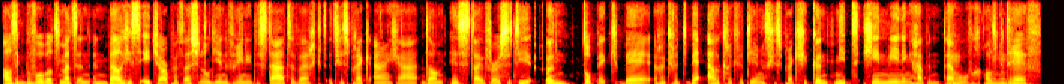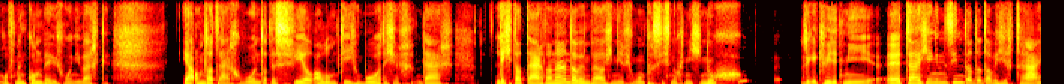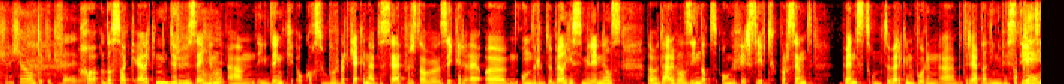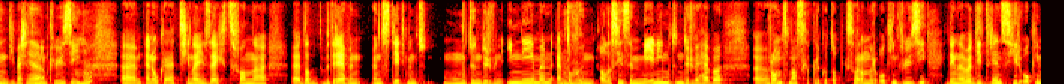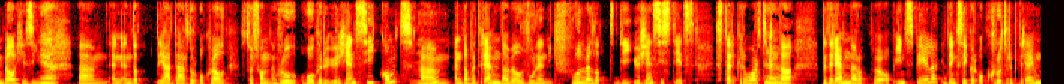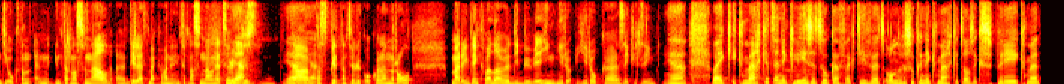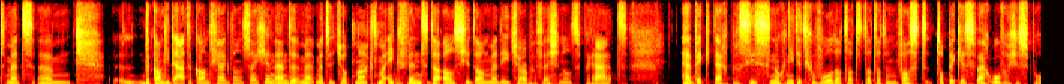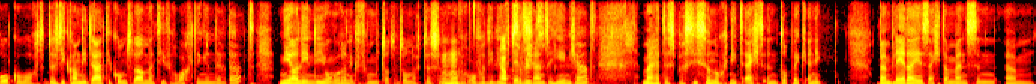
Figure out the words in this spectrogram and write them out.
als ik bijvoorbeeld met een, een Belgische HR-professional die in de Verenigde Staten werkt, het gesprek aanga, dan is diversity een topic bij, bij elk recruteringsgesprek. Je kunt niet geen mening hebben daarover als mhm. bedrijf of men kon bij je gewoon niet werken. Ja, omdat daar gewoon, dat is veel alomtegenwoordiger. Daar ligt dat daar dan aan dat we in België hier gewoon precies nog niet genoeg dus ik weet het niet, uitdagingen zien dat, dat we hier trager gaan? Want ik, ik vind... Goh, dat zou ik eigenlijk niet durven zeggen. Mhm. Ehm, ik denk ook als we bijvoorbeeld kijken naar de cijfers, dat we zeker eh, onder de Belgische millennials, dat we daar wel zien dat ongeveer 70% wenst om te werken voor een uh, bedrijf dat investeert in diversiteit en inclusie. Mm en ook hetgeen dat je zegt van, uh, dat bedrijven een statement moeten durven innemen en toch mhm. een, alleszins een mening moeten durven hebben rond maatschappelijke topics, waaronder ook inclusie. Ik denk dat we die trends hier ook in België zien. Ja. Um, en, en dat ja, daardoor ook wel een soort van hogere urgentie komt mhm. ehm, en dat bedrijven dat wel voelen. Ik voel wel dat die urgentie steeds sterker wordt en dat bedrijven daarop op inspelen. Ik denk zeker ook grotere bedrijven die ook dan internationaal uh, deel uitmaken van een internationaal netwerk. Dus dat, dat, speelt natuurlijk ook wel een rol. Maar ik denk wel dat we die beweging hier, hier ook uh, zeker zien. Ja, maar ik, ik merk het en ik lees het ook effectief uit onderzoek. En ik merk het als ik spreek met, met um, de kandidatenkant, ga ik dan zeggen, en de, met, met de jobmarkt. Maar ik vind dat als je dan met HR-professionals praat, heb ik daar precies nog niet het gevoel dat dat, dat dat een vast topic is waarover gesproken wordt. Dus die kandidaat die komt wel met die verwachting inderdaad. Niet alleen de jongeren, ik vermoed dat het ondertussen mhm. over, over die leeftijdsgrenzen heen gaat. Maar het is precies zo nog niet echt een topic. En ik ben blij dat je zegt dat mensen um,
